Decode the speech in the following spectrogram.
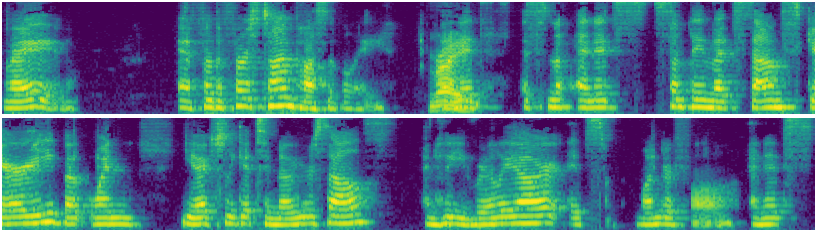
Right. And for the first time, possibly. Right. And it's, it's not, and it's something that sounds scary, but when you actually get to know yourself and who you really are, it's wonderful. And it's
